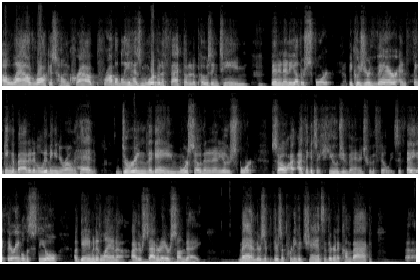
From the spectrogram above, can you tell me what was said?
a loud, raucous home crowd probably has more of an effect on an opposing team hmm. than in any other sport yeah. because you're there and thinking about it and living in your own head during the game more so than in any other sport. So I, I think it's a huge advantage for the Phillies if they if they're able to steal a game in Atlanta either Saturday or Sunday. Man, there's a there's a pretty good chance that they're going to come back uh,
